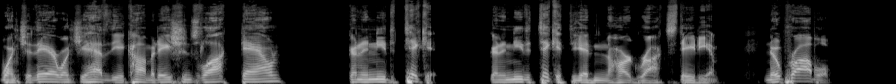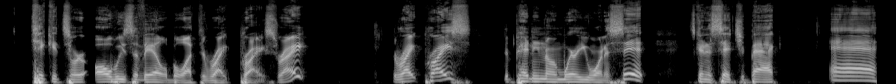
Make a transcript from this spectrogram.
once you're there, once you have the accommodations locked down, going to need a ticket. Going to need a ticket to get in the Hard Rock Stadium. No problem. Tickets are always available at the right price, right? The right price, depending on where you want to sit, it's going to set you back eh,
